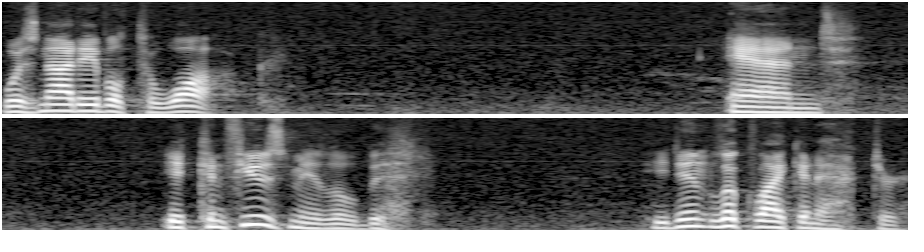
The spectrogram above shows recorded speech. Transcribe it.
was not able to walk. And it confused me a little bit. He didn't look like an actor,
